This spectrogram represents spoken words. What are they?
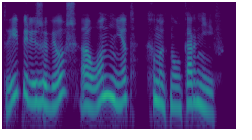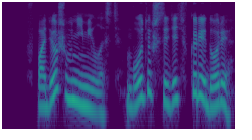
«Ты переживешь, а он нет», — хмыкнул Корнеев. Впадешь в немилость, будешь сидеть в коридоре.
